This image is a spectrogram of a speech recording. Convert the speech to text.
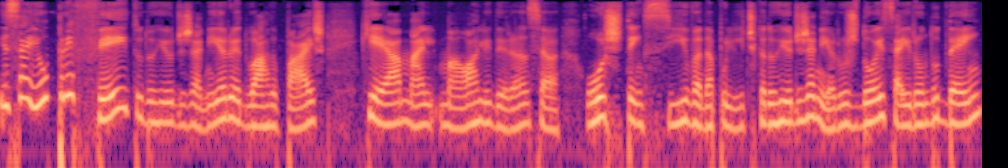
e saiu o prefeito do Rio de Janeiro, Eduardo Paes, que é a maior liderança ostensiva da política do Rio de Janeiro. Os dois saíram do DEM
